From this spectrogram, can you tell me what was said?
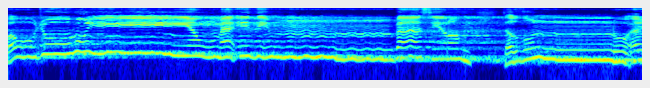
ووجوه يومئذ باسرة تظن أن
